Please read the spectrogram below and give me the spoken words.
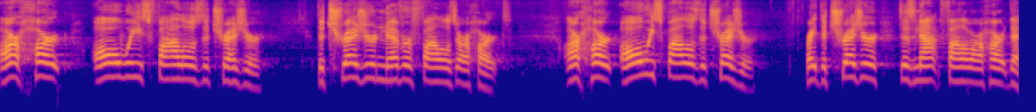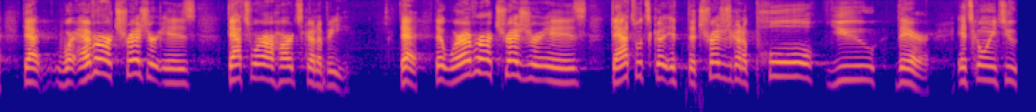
our heart always follows the treasure. The treasure never follows our heart. Our heart always follows the treasure, right? The treasure does not follow our heart. That, that wherever our treasure is, that's where our heart's going to be. That, that wherever our treasure is, that's what's going the treasure's going to pull you there. It's going to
